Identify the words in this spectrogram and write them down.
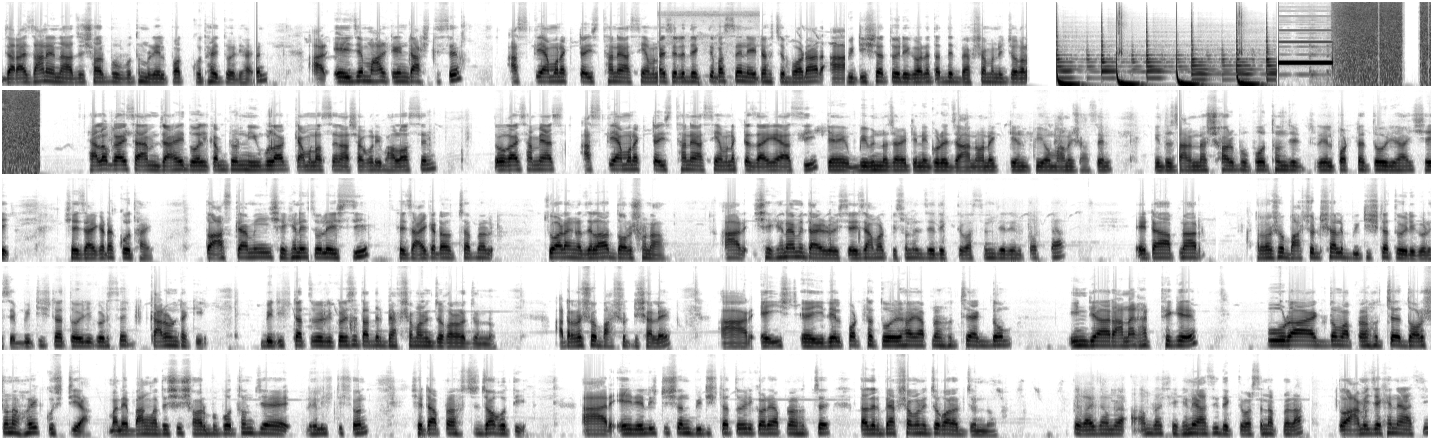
যারা জানে না যে সর্বপ্রথম রেলপথ কোথায় তৈরি হয়। আর এই যে মাল ট্রেনটা আসতেছে, আজকে এমন একটা স্থানে আসি আমরা। সেটা দেখতে পাচ্ছেন, এটা হচ্ছে বর্ডার আর ব্রিটিশরা তৈরি করে তাদের ব্যবসা বাণিজ্য hello guys I am Zahid welcome to new blog কেমন আছেন? আশা করি ভালো আছেন। তো গাইস আমি আজ আজকে এমন একটা স্থানে আসি এমন একটা জায়গায় আসি ট্রেনে- বিভিন্ন জায়গায় ট্রেনে করে যান। অনেক ট্রেন প্রিয় মানুষ আছেন। কিন্তু জানেন না, সর্বপ্রথম যে রেলপথটা তৈরি হয়, সেই সেই জায়গাটা কোথায়? তো আজকে আমি সেখানে চলে এসেছি। সেই জায়গাটা হচ্ছে আপনার চুয়াডাঙ্গা জেলা দর্শনা। আর সেখানে আমি দাঁড়িয়ে রয়েছি। এই যে আমার পিছনে যে দেখতে পাচ্ছেন যে রেলপথটা, এটা আপনার আঠারোশো বাষট্টি সালে ব্রিটিশরা তৈরি করেছে। ব্রিটিশরা তৈরি করেছে কারণটা কি? ব্রিটিশরা তৈরি করেছে তাদের ব্যবসা বাণিজ্য করার জন্য। আঠারোশো বাষট্টি সালে। আর এই এই রেলপথটা তৈরি হয় আপনার হচ্ছে একদম ইন্ডিয়া রানাঘাট থেকে পুরা একদম আপনার হচ্ছে দর্শনা হয়ে কুষ্টিয়া মানে বাংলাদেশের সর্বপ্রথম যে রেল স্টেশন, সেটা আপনার হচ্ছে জগতি। আর এই রেল স্টেশন ব্রিটিশরা তৈরি করে আপনার হচ্ছে তাদের ব্যবসা বাণিজ্য করার জন্য। তো গাইজ আমরা আমরা সেখানে আছি, দেখতে পাচ্ছেন আপনারা। তো আমি যেখানে আছি,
